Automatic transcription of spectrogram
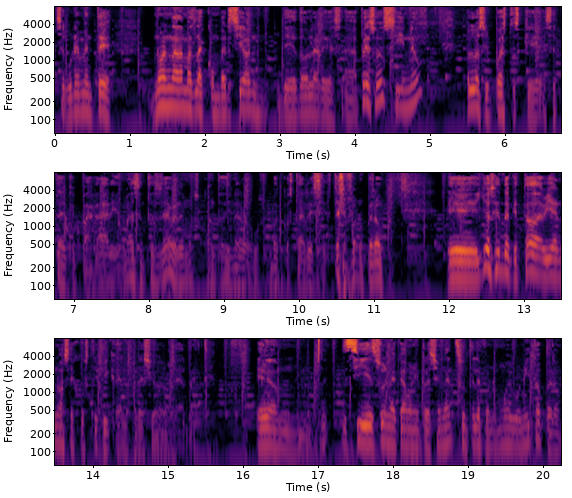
seguramente no es nada más la conversión de dólares a pesos, sino los impuestos que se tenga que pagar y demás. Entonces ya veremos cuánto dinero va a costar ese teléfono. Pero eh, yo siento que todavía no se justifica el precio realmente. Eh, sí es una cámara impresionante, es un teléfono muy bonito, pero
